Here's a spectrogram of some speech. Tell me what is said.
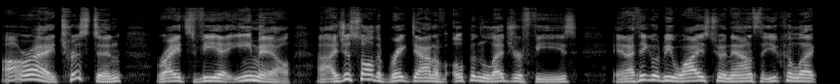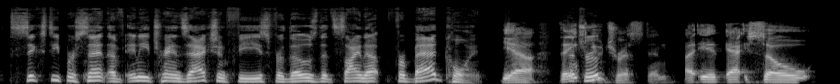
All right. Tristan writes via email. Uh, I just saw the breakdown of open ledger fees, and I think it would be wise to announce that you collect 60% of any transaction fees for those that sign up for Badcoin. Yeah, thank true? you, Tristan. Uh, it uh, so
